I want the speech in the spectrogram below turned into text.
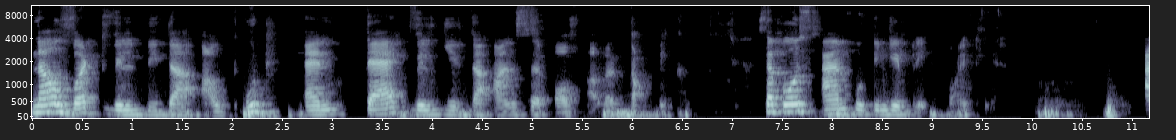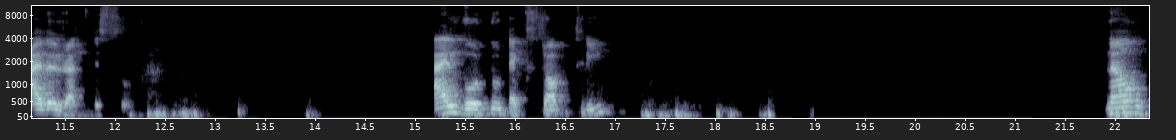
now what will be the output and that will give the answer of our topic. Suppose I'm putting a breakpoint here. I will run this program. I'll go to desktop three. Now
